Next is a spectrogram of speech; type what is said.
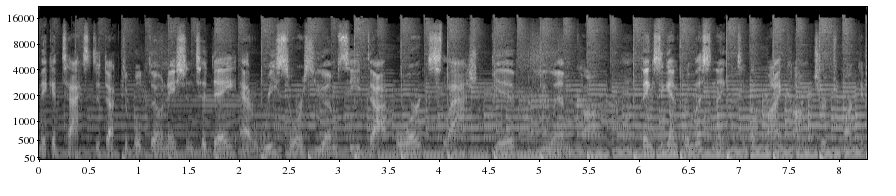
Make a tax-deductible donation today at resourceumc.org slash give umcom. Thanks again for listening to the MyCom Church Market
